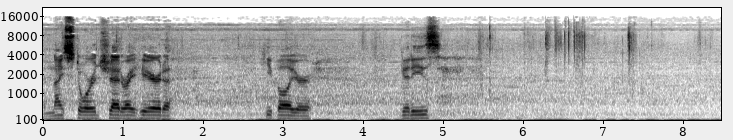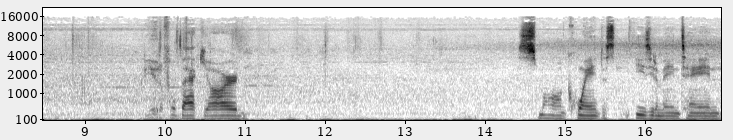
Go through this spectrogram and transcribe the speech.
A nice storage shed right here to keep all your goodies. Beautiful backyard. Small and quaint, just easy to maintain.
